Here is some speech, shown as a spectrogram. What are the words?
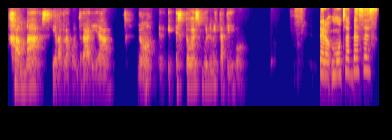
jamás llevar la contraria, ¿no? Esto es muy limitativo. Pero muchas veces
